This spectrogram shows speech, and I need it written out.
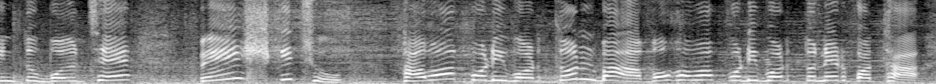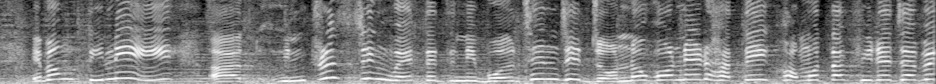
কিন্তু বলছে বেশ কিছু হাওয়া পরিবর্তন বা আবহাওয়া পরিবর্তনের কথা। এবং তিনি ইন্টারেস্টিং ওয়েতে তিনি বলছেন যে জনগণের হাতেই ক্ষমতা ফিরে যাবে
